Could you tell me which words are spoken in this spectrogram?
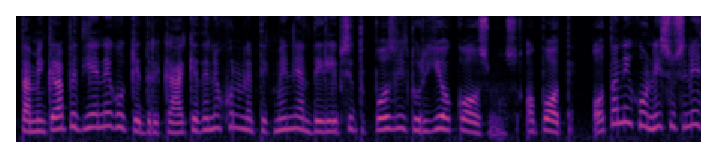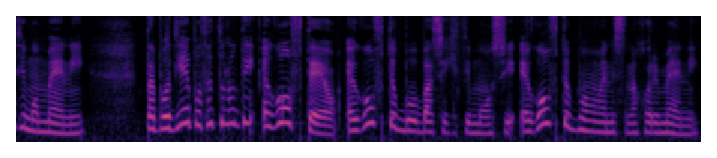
Τα μικρά παιδιά είναι εγωκεντρικά και δεν έχουν ανεπτυγμένη αντίληψη του πώς λειτουργεί ο κόσμος. Οπότε, όταν οι γονείς τους είναι θυμωμένοι, τα παιδιά υποθέτουν ότι εγώ φταίω. Εγώ φταίω που ο μπαμπάς έχει θυμώσει. Εγώ φταίω που η μαμά είναι στεναχωρημένη.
